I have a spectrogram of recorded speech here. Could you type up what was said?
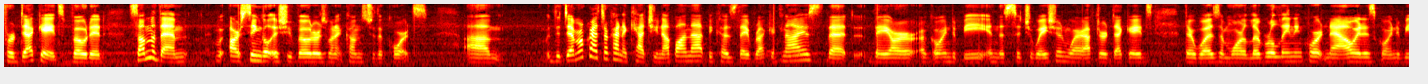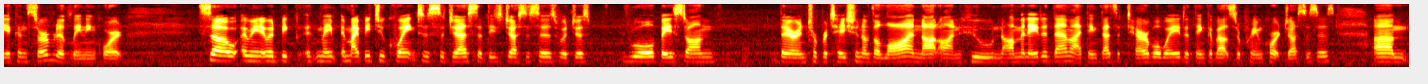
for decades voted, some of them are single issue voters when it comes to the courts. Um, the Democrats are kind of catching up on that because they recognize that they are going to be in this situation where, after decades, there was a more liberal leaning court. Now it is going to be a conservative leaning court. So, I mean, it would be it, may, it might be too quaint to suggest that these justices would just rule based on their interpretation of the law and not on who nominated them. I think that's a terrible way to think about Supreme Court justices. Um,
